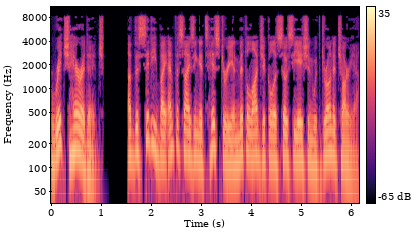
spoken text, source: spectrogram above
rich heritage of the city by emphasizing its history and mythological association with Dronacharya.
